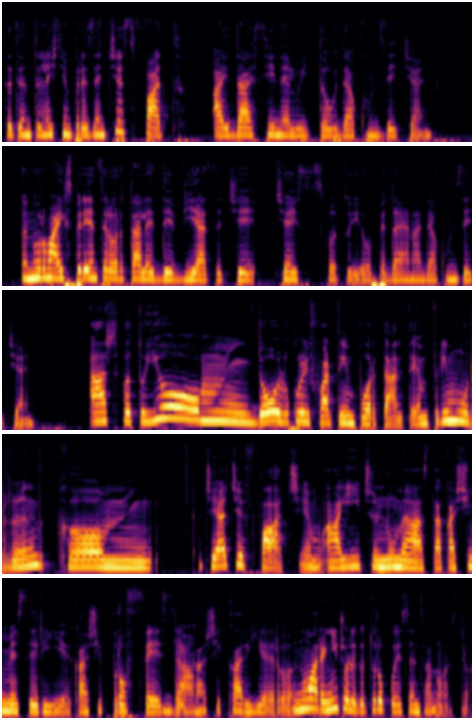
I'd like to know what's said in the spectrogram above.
să te întâlnești în prezent, ce sfat ai da sinelui tău de acum 10 ani? În urma experiențelor tale de viață, ce, ce ai sfătui eu pe Diana de acum 10 ani? Aș sfătui eu mm, două lucruri foarte importante. În primul rând că mm, ceea ce facem aici în lumea asta ca și meserie, ca și profesie, da. ca și carieră, nu are nicio legătură cu esența noastră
